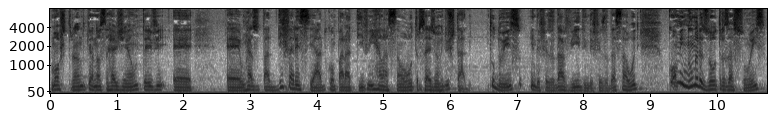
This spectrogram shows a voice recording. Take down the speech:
mostrando que a nossa região teve é, é, um resultado diferenciado comparativo em relação a outras regiões do estado. Tudo isso em defesa da vida, em defesa da saúde, como inúmeras outras ações,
